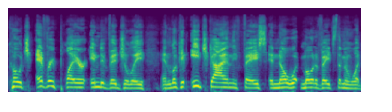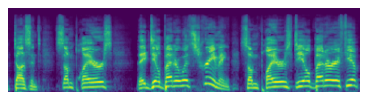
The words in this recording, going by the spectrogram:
coach every player individually and look at each guy in the face and know what motivates them and what doesn't. Some players, they deal better with screaming. Some players deal better if you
